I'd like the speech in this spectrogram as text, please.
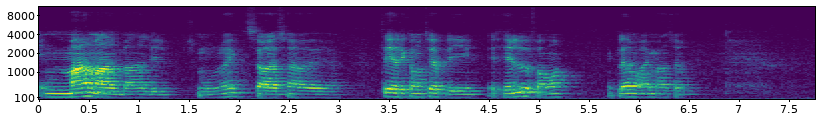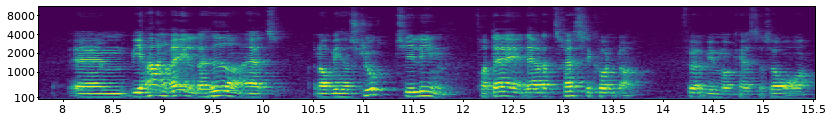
en meget, meget, meget lille smule. Ikke? Så altså, øh, det her det kommer til at blive et helvede for mig. Jeg glæder mig rigtig meget til. Øhm, vi har en regel, der hedder, at når vi har slugt chilien, fra dag der er der 60 sekunder, før vi må kaste os over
